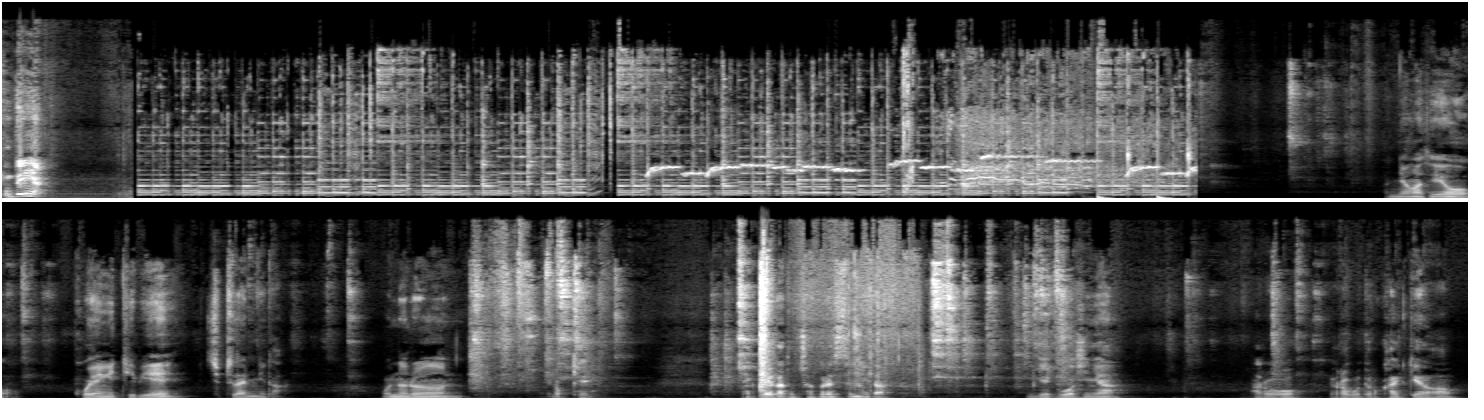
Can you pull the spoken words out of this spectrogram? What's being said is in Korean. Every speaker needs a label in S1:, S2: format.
S1: 똥땡이야! 안녕하세요. 고양이 TV의 집사입니다. 오늘은 이렇게 택배가 도착을 했습니다. 이게 무엇이냐? 바로 열어보도록 할게요.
